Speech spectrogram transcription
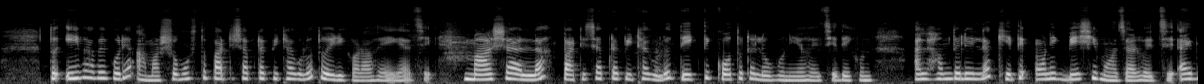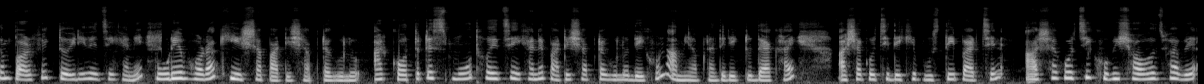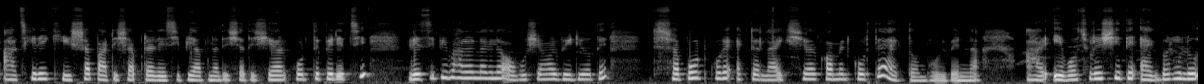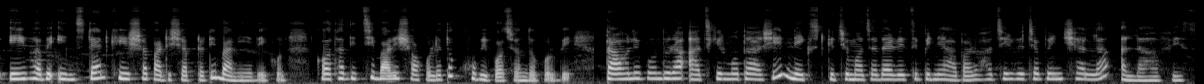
তো এইভাবে করে আমার সমস্ত পাটিসাপটা পিঠাগুলো তৈরি করা হয়ে গেছে। মাশা আল্লাহ পাটিসাপটা পিঠাগুলো দেখতে কতটা লোভনীয় হয়েছে। দেখুন আলহামদুলিল্লাহ, খেতে অনেক বেশি মজার হয়েছে। একদম পারফেক্ট তৈরি হয়েছে এখানে। পুড়ে ভরা খিরসা পাটিসাপটাগুলো আর কতটা স্মুথ হয়েছে এখানে পাটিসাপটাগুলো দেখুন, আমি আপনাদের একটু দেখাই। আশা করছি দেখে বুঝতেই পারছেন। আশা করছি খুবই সহজভাবে আজকের এই খিরসা পাটিসাপটা রেসিপি আপনাদের সাথে শেয়ার করতে পেরেছি। রেসিপি ভালো লাগলে অবশ্যই আমার ভিডিওতে সাপোর্ট করে একটা লাইক শেয়ার কমেন্ট করতে একদম ভুলবেন না। আর এবছরের শীতে একবার হলো এইভাবে ইনস্ট্যান্ট খিরসা পাটিসাপটাটি বানিয়ে দেখুন। কথা দিচ্ছি বাড়ির সকলে তো খুবই পছন্দ করবে। তাহলে বন্ধুরা, আজকের মতো আসি। নেক্সট কিছু মজাদার রেসিপি নিয়ে আবারও হাজির হয়ে যাব ইনশাল্লাহ আল্লাহ হাফিজ।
